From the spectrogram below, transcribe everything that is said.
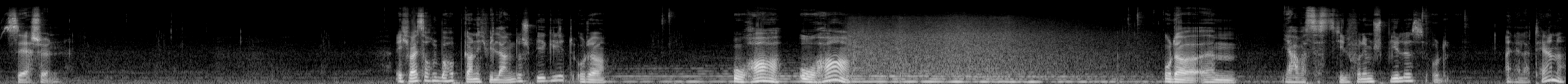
Sehr schön. Ich weiß auch überhaupt gar nicht, wie lang das Spiel geht, oder... Oha, oha! Oder, ähm, ja, was das Ziel von dem Spiel ist? Oder eine Laterne.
